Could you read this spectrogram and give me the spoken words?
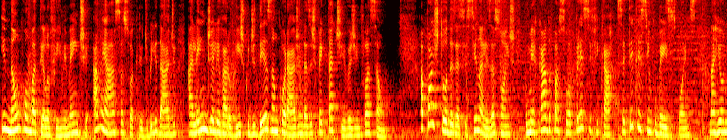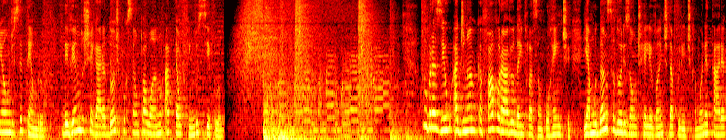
e não combatê-la firmemente ameaça sua credibilidade, além de elevar o risco de desancoragem das expectativas de inflação. Após todas essas sinalizações, o mercado passou a precificar 75 basis points na reunião de setembro, devendo chegar a 2% ao ano até o fim do ciclo. No Brasil, a dinâmica favorável da inflação corrente e a mudança do horizonte relevante da política monetária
